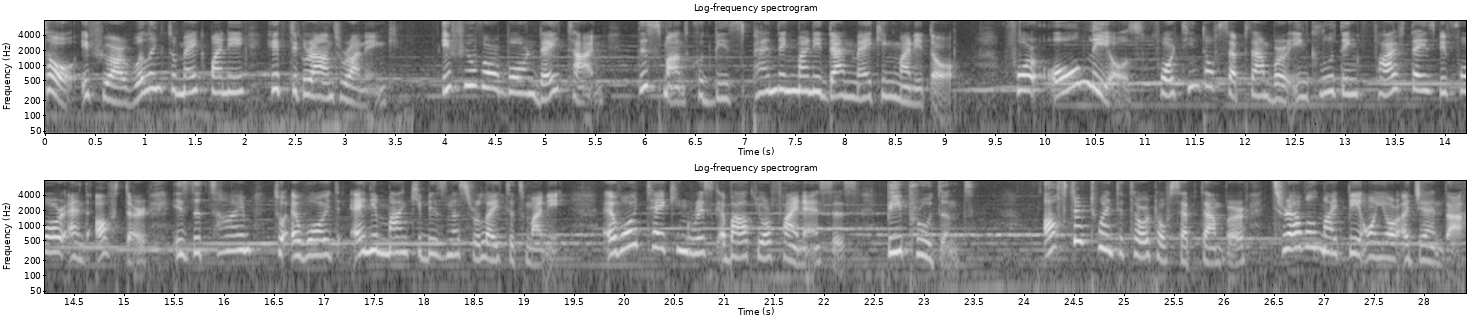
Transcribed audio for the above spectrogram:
So if you are willing to make money, hit the ground running. If you were born daytime, this month could be spending money than making money though. For all Leos, 14th of September, including 5 days before and after, is the time to avoid any monkey business related money. Avoid taking risk about your finances. Be prudent. After 23rd of September, travel might be on your agenda.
